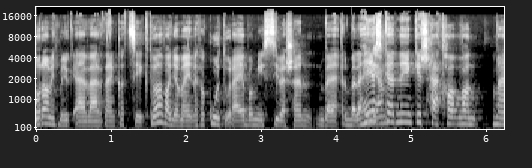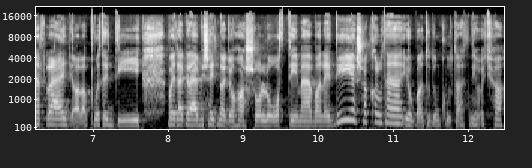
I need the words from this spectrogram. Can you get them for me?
kulcsszóra, amit mondjuk elvárnánk a cégtől, vagy amelynek a kultúrájában mi is szívesen be, belehelyezkednénk, és hát ha van már rá egy alapult egy díj, vagy legalábbis egy nagyon hasonló témában egy díj, és akkor utána jobban tudunk kutatni, hogyha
